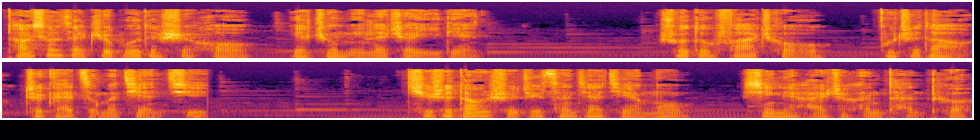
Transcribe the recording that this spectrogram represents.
唐笑在直播的时候也证明了这一点，说都发愁不知道这该怎么剪辑。其实当时去参加节目，心里还是很忐忑，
